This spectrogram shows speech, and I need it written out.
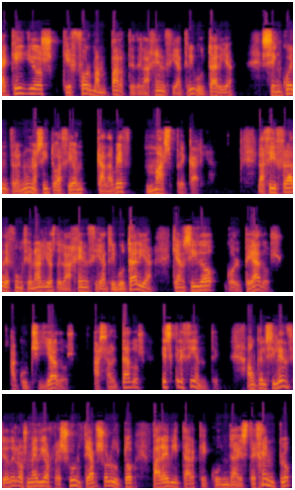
aquellos que forman parte de la agencia tributaria, se encuentra en una situación cada vez más precaria. La cifra de funcionarios de la agencia tributaria que han sido golpeados, acuchillados, asaltados, es creciente, aunque el silencio de los medios resulte absoluto para evitar que cunda este ejemplo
